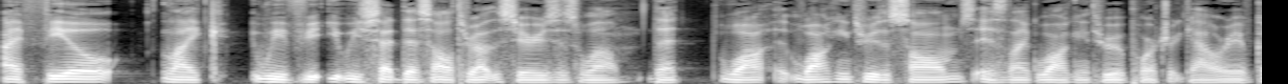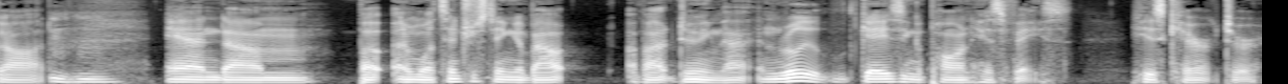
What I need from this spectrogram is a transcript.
I feel like we've we said this all throughout the series as well. That wa- walking through the Psalms is like walking through a portrait gallery of God, and um, but and what's interesting about about doing that and really gazing upon His face, His character,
